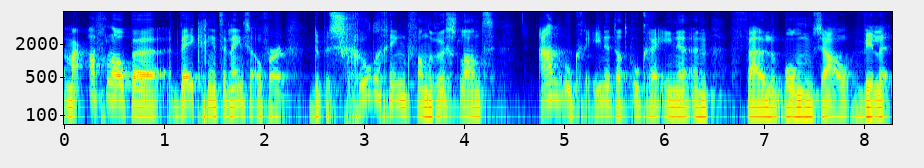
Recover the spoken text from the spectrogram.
Maar afgelopen week ging het ineens over de beschuldiging van Rusland aan Oekraïne dat Oekraïne een vuile bom zou willen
